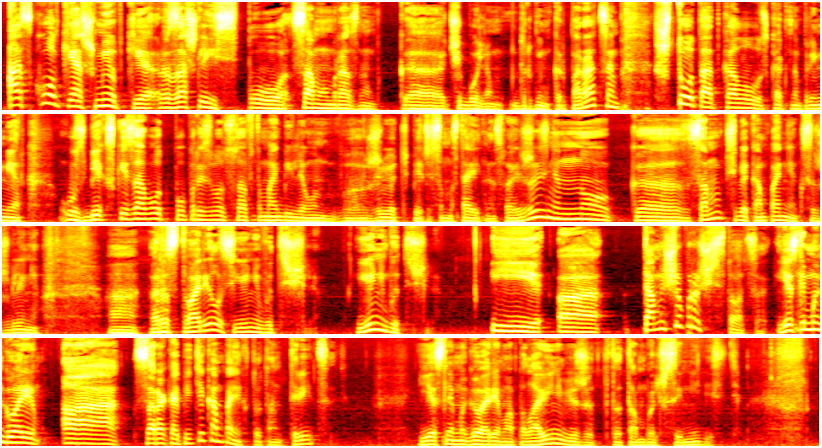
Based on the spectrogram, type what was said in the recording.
Осколки, ошметки разошлись по самым разным э, чеболям другим корпорациям. Что-то откололось, как, например, узбекский завод по производству автомобилей. Он э, живет теперь самостоятельно своей жизнью, но к, сама по себе компания, к сожалению, э, растворилась, ее не вытащили. Ее не вытащили. И э, там еще проще ситуация. Если мы говорим о 45 компаниях, то там 30. Если мы говорим о половине бюджета, то там больше 70.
